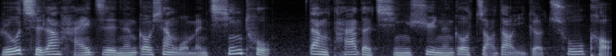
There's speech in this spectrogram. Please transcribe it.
如此让孩子能够向我们倾吐，让他的情绪能够找到一个出口。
